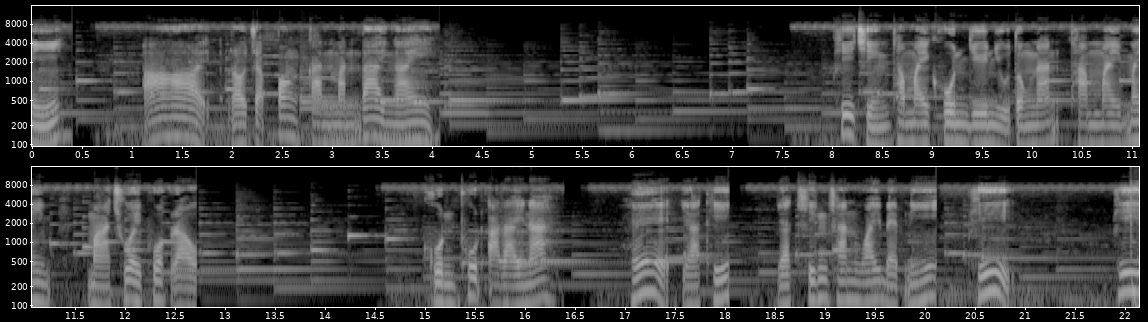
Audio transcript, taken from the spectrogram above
หนีอ้ายเราจะป้องกันมันได้ไง พี่ฉิงทำไมคุณยืนอยู่ตรงนั้นทำไมไม่มาช่วยพวกเรา คุณพูดอะไรนะ เฮ้ อย่าทิ้ง อย่าทิ้งฉันไว้แบบนี้ พี่ พี่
